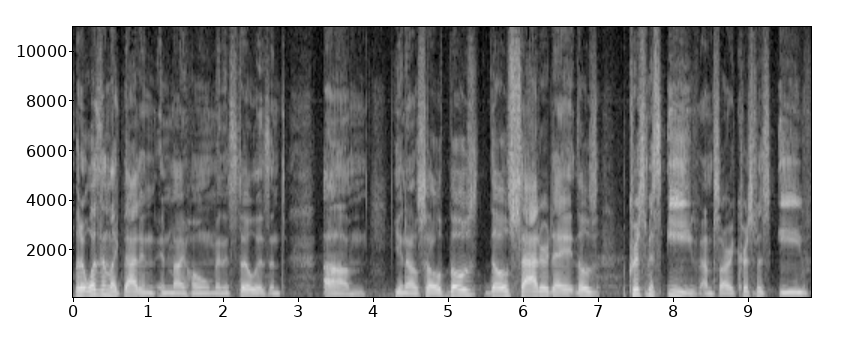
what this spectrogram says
But it wasn't like that in, in my home, and it still isn't. Um, you know, so those those Saturday, those Christmas Eve, I'm sorry, Christmas Eve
